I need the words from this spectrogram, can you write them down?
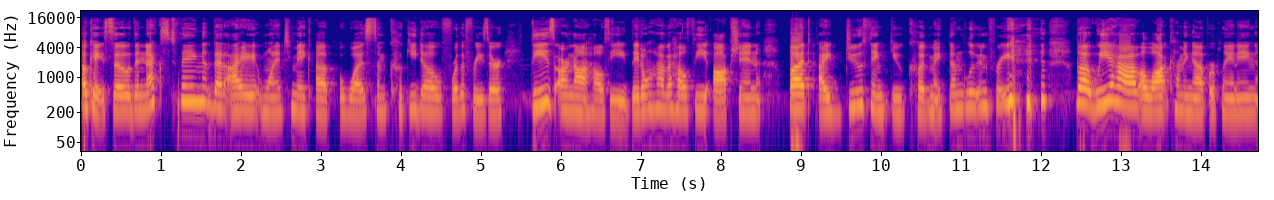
Okay, so the next thing that I wanted to make up was some cookie dough for the freezer. These are not healthy. They don't have a healthy option, but I do think you could make them gluten-free. but we have a lot coming up. We're planning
